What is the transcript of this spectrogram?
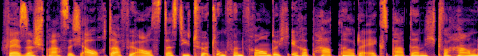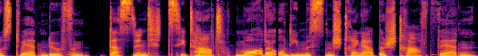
Faeser sprach sich auch dafür aus, dass die Tötung von Frauen durch ihre Partner oder Ex-Partner nicht verharmlost werden dürfen. Das sind, Zitat, Morde und die müssten strenger bestraft werden.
